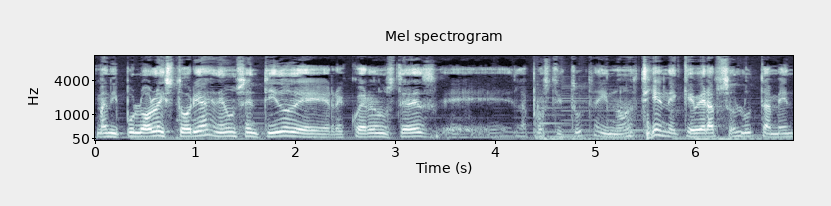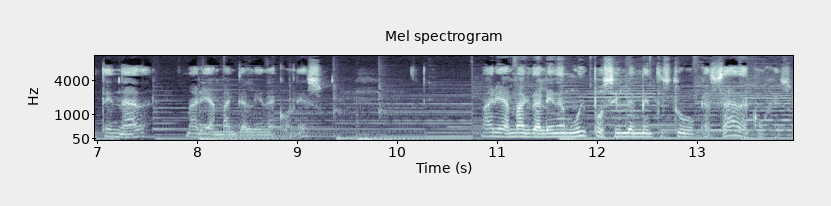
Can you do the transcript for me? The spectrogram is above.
manipuló la historia en un sentido de, recuerdan ustedes, eh, la prostituta y no tiene que ver absolutamente nada María Magdalena con eso. María Magdalena muy posiblemente estuvo casada con Jesús.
